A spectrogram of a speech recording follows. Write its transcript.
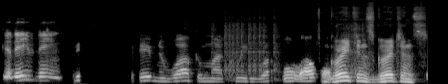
Good evening. Good evening, welcome, my queen. Welcome. You're welcome. Greetings, greetings.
